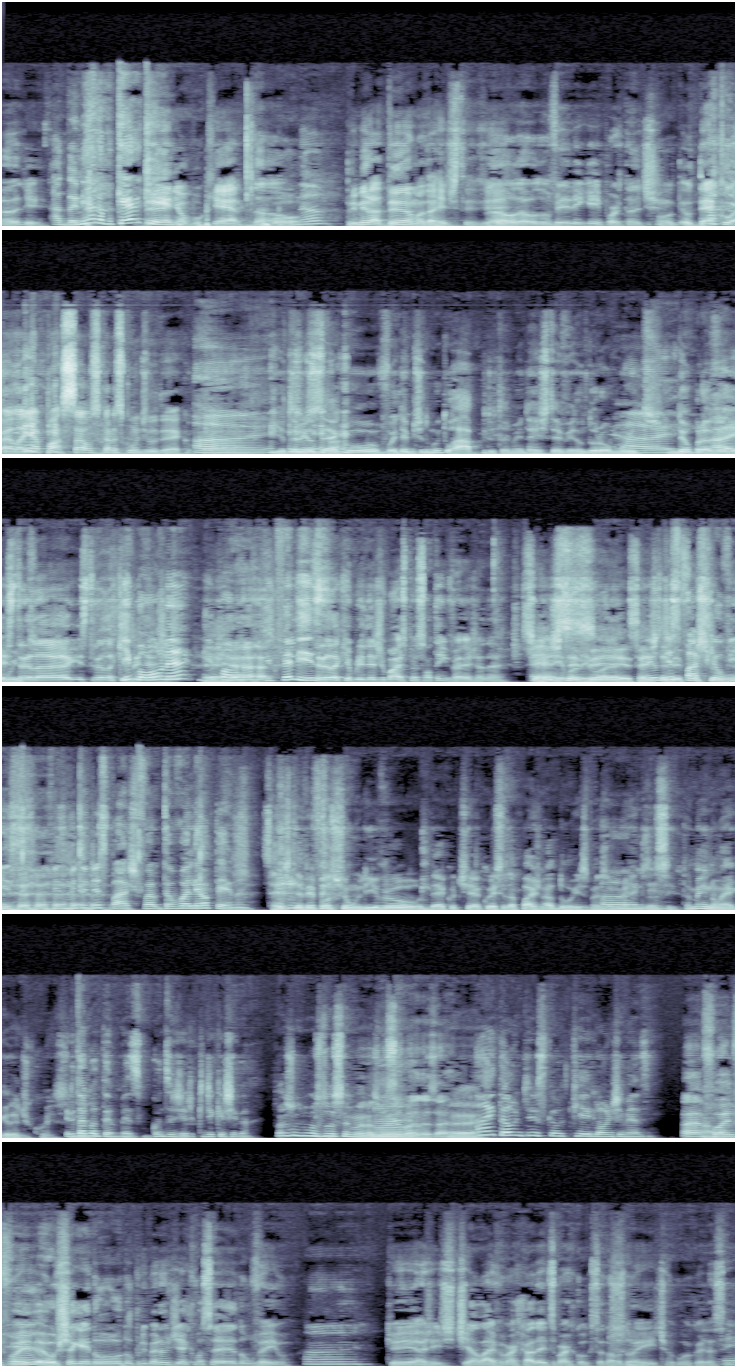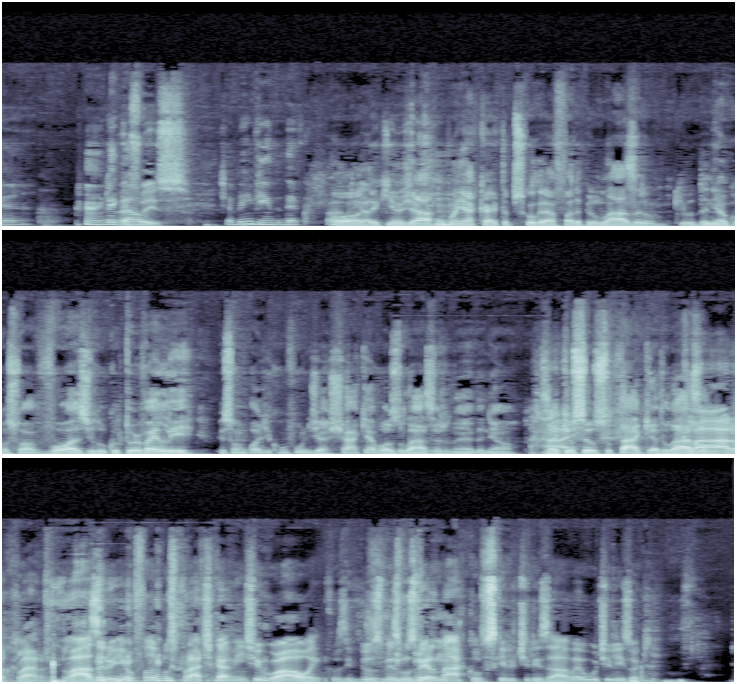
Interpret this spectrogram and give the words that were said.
Anne? A Daniela Albuquerque? Dani Albuquerque, Não. pô. Não? Primeira dama da Rede TV. Não, não, não veio ninguém importante. O, o Deco, ela ia passar, os caras escondiam o Deco. Ai. E também o Deco foi demitido muito rápido também da Rede TV. Não durou muito. Ai. Não deu pra ver Ah, muito. estrela, estrela que, Que brilha bom, de- né? Que É. bom. Fico feliz. Estrela que brilha demais, o pessoal tem inveja, né? Se a É, Rede aí manda TV, se a Rede o TV despacho fosse que eu um, fiz. Eu fiz muito despacho, então valeu a pena. se a Rede TV fosse um livro, o Deco tinha conhecido a página 2, mais ou Olha. menos assim. Também não é grande coisa. Ele né? tá quanto tempo mesmo? Quantos dias? Que dia que ele chegou? Faz umas duas semanas Ah. mesmo. Semanas, é. É. Ah, então diz que eu fiquei longe mesmo. É, foi, lá. foi. É. Eu cheguei no, no primeiro dia que você não veio. Ah, Que a gente tinha live marcada e desmarcou que você tava doente, alguma coisa assim. é. É, Legal. foi isso. Seja bem-vindo, Deco. Ah, Ó, obrigado. Dequinho, já arruma aí a carta psicografada pelo Lázaro, que o Daniel, com a sua voz de locutor, vai ler. O pessoal não pode confundir, achar que é a voz do Lázaro, né, Daniel? Será Ah, que é. o seu sotaque é do Lázaro? Claro, claro. Lázaro e eu falamos praticamente igual. Inclusive, os mesmos vernáculos que ele utilizava, eu utilizo aqui.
